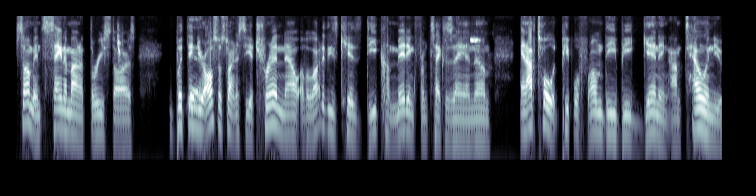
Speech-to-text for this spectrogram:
some insane amount of three stars. But then yeah. you're also starting to see a trend now of a lot of these kids decommitting from Texas A&M. And I've told people from the beginning, I'm telling you,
